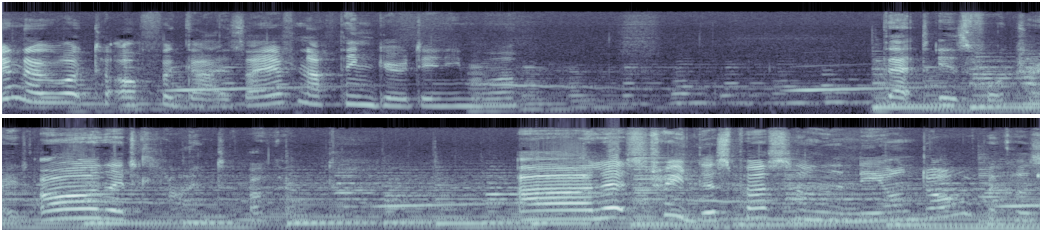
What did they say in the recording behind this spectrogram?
Don't know what to offer, guys. I have nothing good anymore. That is for trade. Oh, they declined. Okay. Uh, let's trade this person on the neon dog because,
